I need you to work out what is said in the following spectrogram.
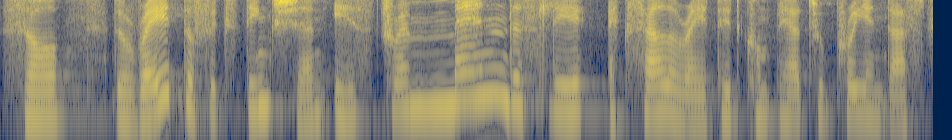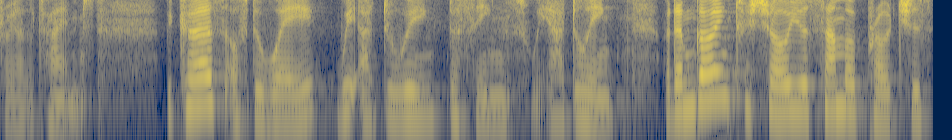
So the rate of extinction is tremendously accelerated compared to pre-industrial times because of the way we are doing the things we are doing. But I'm going to show you some approaches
